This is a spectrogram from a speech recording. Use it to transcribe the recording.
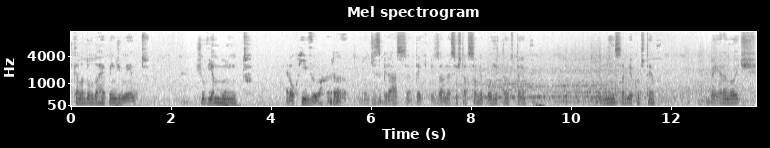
aquela dor do arrependimento. Chovia muito. Era horrível, era uma desgraça ter que pisar nessa estação depois de tanto tempo. Eu nem sabia quanto tempo. Bem, era noite.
